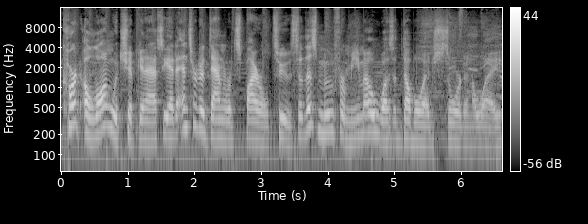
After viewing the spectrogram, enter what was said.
CART, along with Chip Ganassi, had entered a downward spiral too, so this move for Memo was a double-edged sword in a way.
